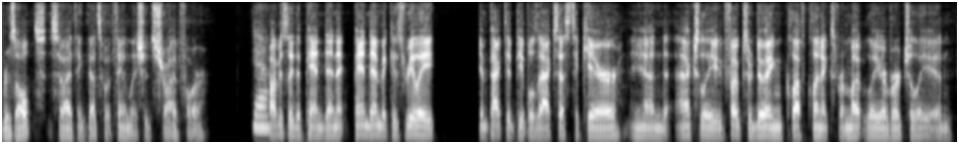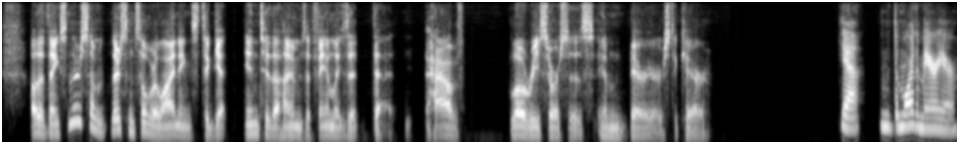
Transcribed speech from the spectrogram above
results. So I think that's what families should strive for. Yeah. Obviously, the pandemic pandemic has really impacted people's access to care. And actually, folks are doing cleft clinics remotely or virtually and other things. So there's some there's some silver linings to get into the homes of families that that have low resources and barriers to care. Yeah, the more the merrier,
